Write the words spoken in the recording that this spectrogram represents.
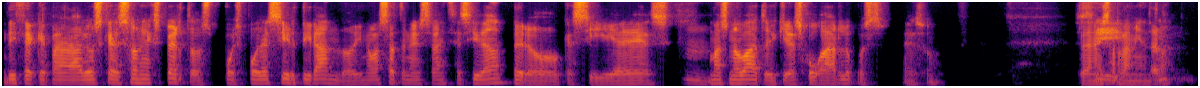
dice que para los que son expertos, pues puedes ir tirando y no vas a tener esa necesidad, pero que si eres Mm. más novato y quieres jugarlo, pues eso. te dan esa herramienta. tam-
